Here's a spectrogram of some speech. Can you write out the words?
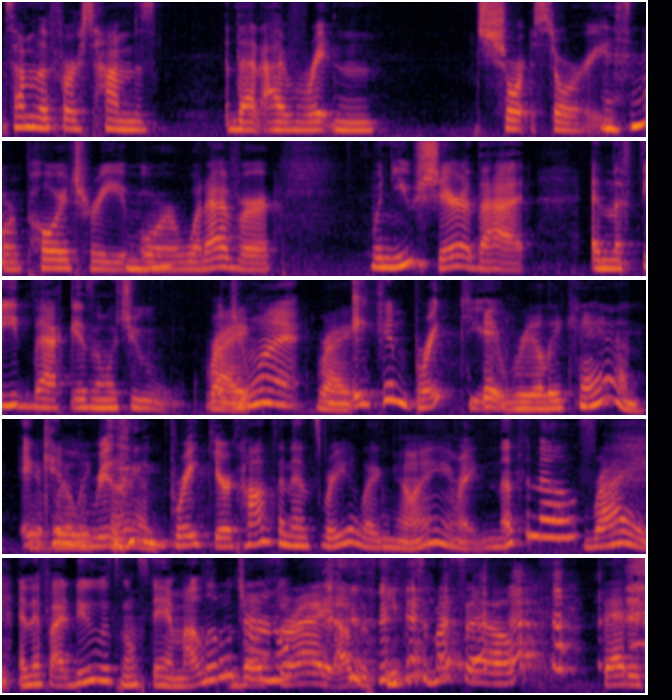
some of the first times that I've written short stories Mm-hmm. or poetry or whatever, when you share that and the feedback isn't what you what you want, right. it can break you. It really can. it, can really, break your confidence where you're like, no, I ain't writing nothing else. Right. And if I do, it's gonna stay in my little That's journal. right. I'll just keep it to myself. That is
